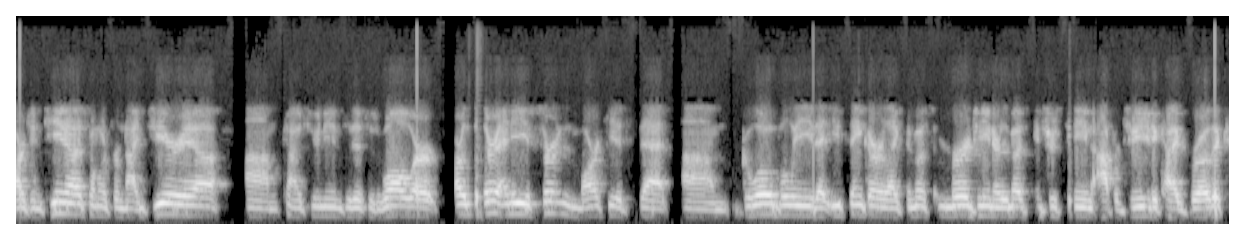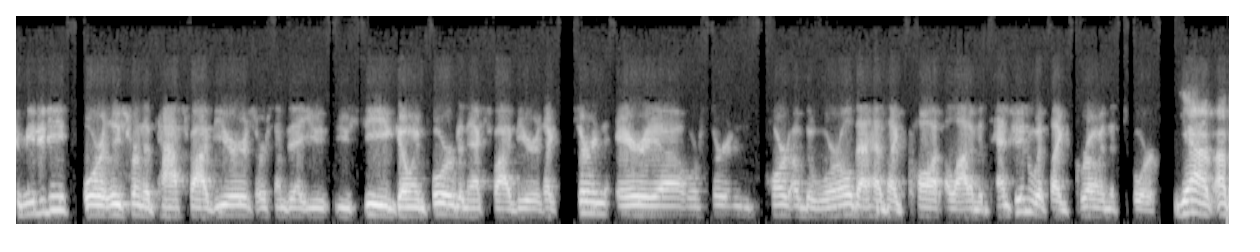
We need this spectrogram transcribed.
Argentina, someone from Nigeria, um, kind of tuning into this as well. Where are there any certain markets that um, globally that you think are like the most emerging or the most interesting opportunity to kind of grow the community, or at least from the past five years, or something that you you see going forward in the next five years, like certain area or certain part of the world that has like caught a lot of attention with like growing the sport? Yeah, uh,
